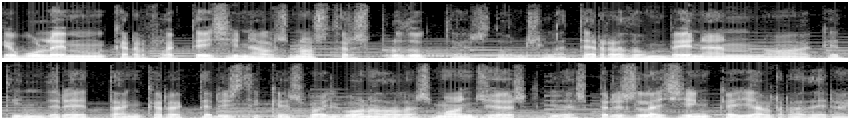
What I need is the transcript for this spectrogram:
Què volem que reflecteixin els nostres productes? Doncs la terra d'on venen, no? aquest indret tan característic que és Vallbona de les Monges, i després la gent que hi ha al darrere.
